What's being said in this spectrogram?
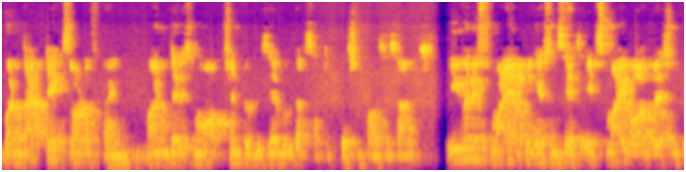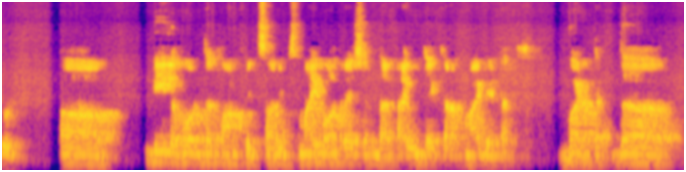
But that takes a lot of time and there is no option to disable that certification process. And even if my application says it's my botheration to deal about the conflicts or it's my botheration that I will take care of my data. But the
